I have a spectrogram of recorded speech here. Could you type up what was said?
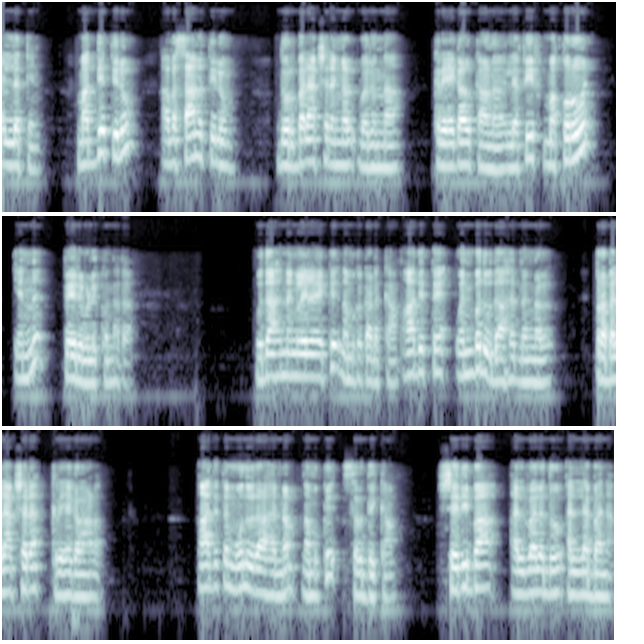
ഇല്ലത്തിൻ. മധ്യത്തിലും അവസാനത്തിലും ദുർബലാക്ഷരങ്ങൾ വരുന്ന ക്രിയകൾക്കാണ് ലഫീഫ് മക്റൂൻ എന്ന് പേര് വിളിക്കുന്നത്. ഉദാഹരണങ്ങളിലേക്ക് നമുക്ക് കടക്കാം. ആദ്യത്തെ ഒൻപത് ഉദാഹരണങ്ങൾ പ്രബലാക്ഷര ക്രിയകളാണ്. ആദ്യത്തെ മൂന്ന് ഉദാഹരണം നമുക്ക് ശ്രദ്ധിക്കാം. ഷെരിബ അൽവലദു അല്ലബന.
